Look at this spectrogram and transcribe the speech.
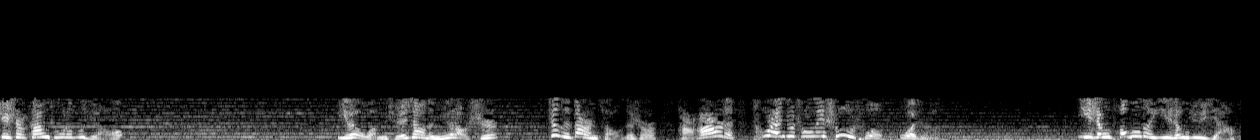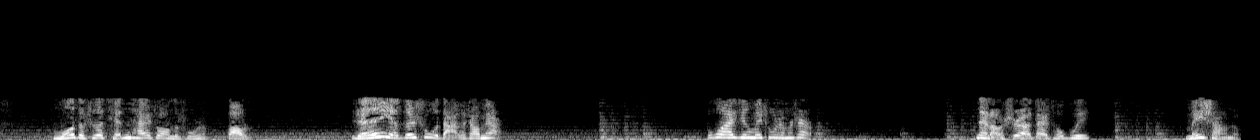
这事刚出了不久，因为我们学校的女老师正在道上走的时候，好好的，突然就冲那树戳过去了，一声“砰”的一声巨响，摩托车前胎撞到树上爆了，人也跟树打个照面，不过还行，没出什么事儿。那老师啊，戴头盔，没伤着。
